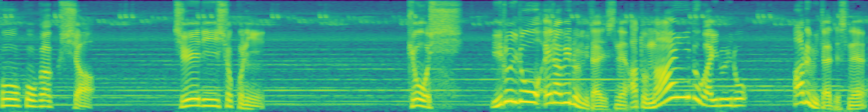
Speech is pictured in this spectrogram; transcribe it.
考古学者、ジュエリー職人、教師、いろいろ選べるみたいですね。あと難易度がいろいろあるみたいですね。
